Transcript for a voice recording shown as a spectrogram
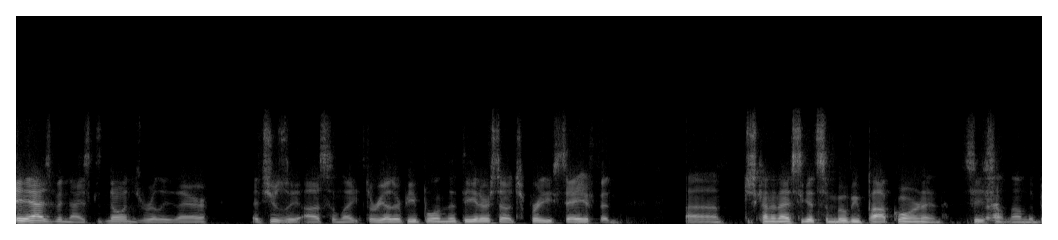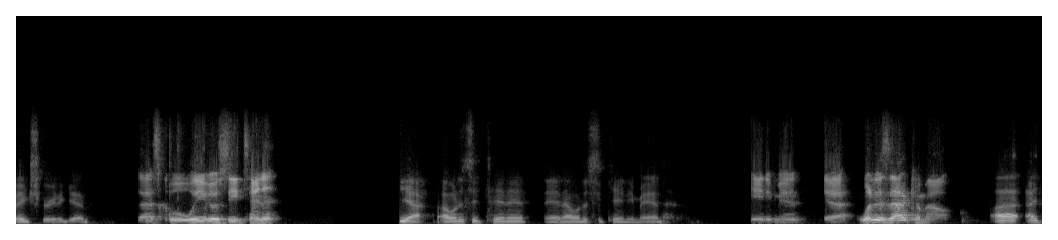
it has been nice because no one's really there. It's usually us and like three other people in the theater, so it's pretty safe and uh, just kind of nice to get some movie popcorn and see something on the big screen again. That's cool. Will you go see Tenet? Yeah, I want to see Tenet and I want to see Candyman. Candyman. Yeah. When does that come out? Uh, I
